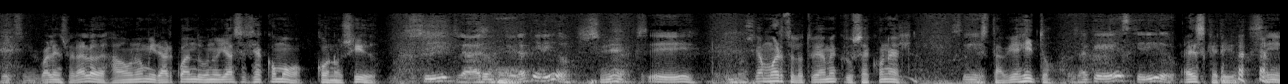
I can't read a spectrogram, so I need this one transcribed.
El señor Valenzuela lo dejaba uno mirar cuando uno ya se hacía como conocido. Sí, claro, era querido. Sí. Sí, No se ha muerto, el otro día me crucé con él. Sí. Está viejito. O sea que es querido. Es querido. Sí.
